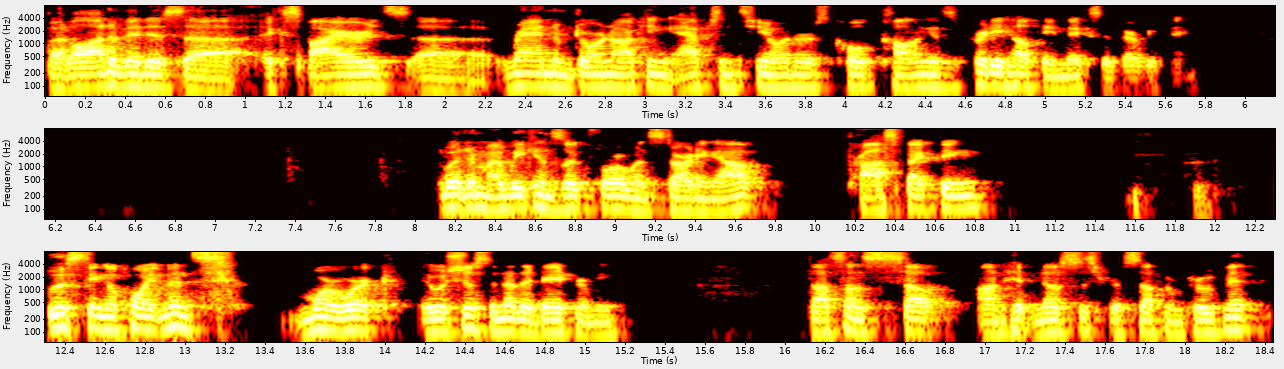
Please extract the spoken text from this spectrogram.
But a lot of it is uh, expireds, uh, random door knocking, absentee owners, cold calling. It's a pretty healthy mix of everything. What do my weekends look for when starting out? Prospecting, listing appointments, more work. It was just another day for me. Thoughts on self on hypnosis for self improvement?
